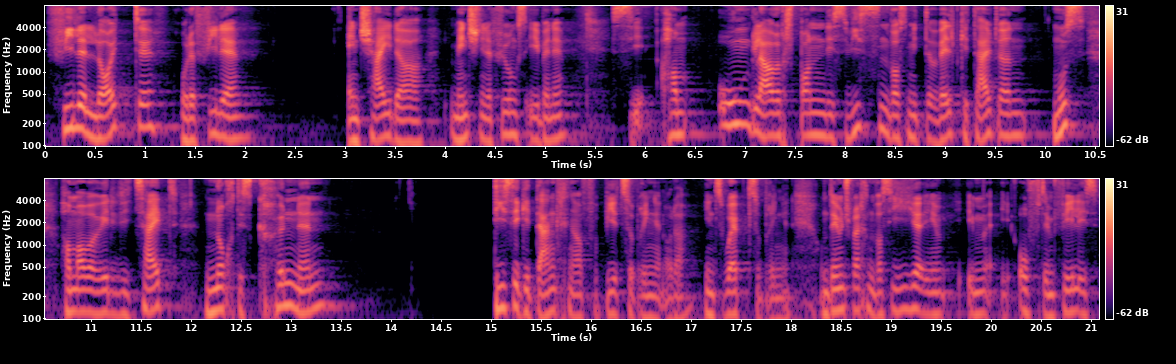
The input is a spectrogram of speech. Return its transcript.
viele Leute oder viele Entscheider, Menschen in der Führungsebene, sie haben unglaublich spannendes Wissen, was mit der Welt geteilt werden muss, haben aber weder die Zeit noch das Können, diese Gedanken auf Papier zu bringen oder ins Web zu bringen. Und dementsprechend, was ich hier oft empfehle, ist,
